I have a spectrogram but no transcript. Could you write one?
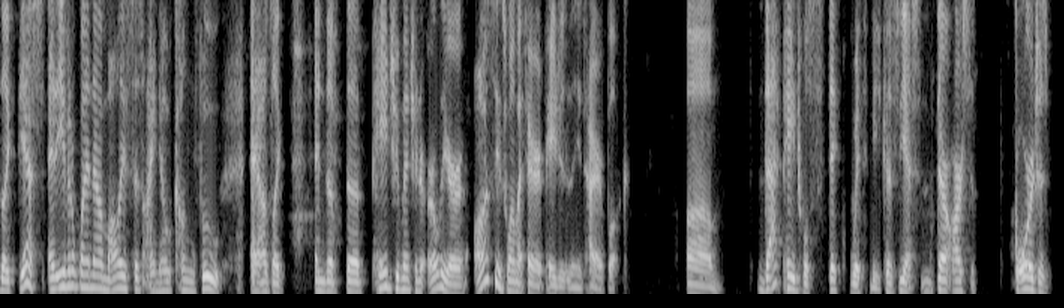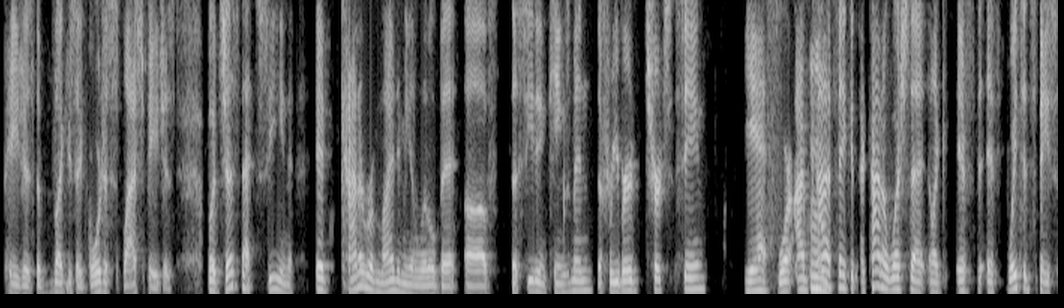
like yes, and even when uh, Molly says I know kung fu, and I was like, and the the page you mentioned earlier, honestly, it's one of my favorite pages in the entire book. Um, that page will stick with me because yes, there are some gorgeous pages, the like you said, gorgeous splash pages, but just that scene, it kind of reminded me a little bit of the scene in Kingsman, the Freebird church scene Yes. where I'm kind Mm. of thinking, I kind of wish that like if if wasted space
